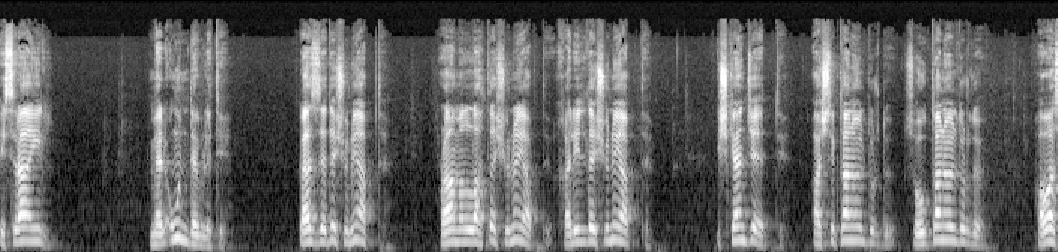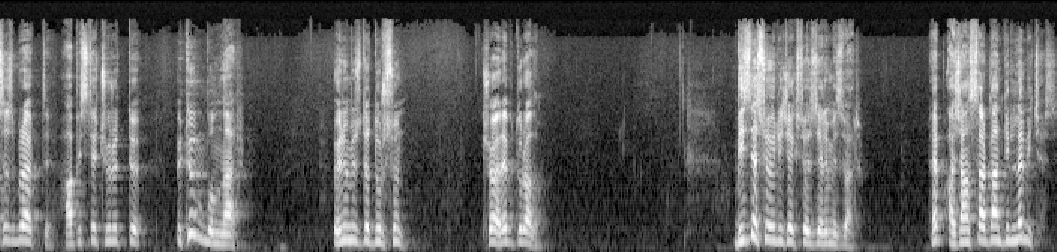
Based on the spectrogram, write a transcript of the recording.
İsrail, melun devleti, Gazze'de şunu yaptı, Ramallah'ta şunu yaptı, Halil'de şunu yaptı, işkence etti, açlıktan öldürdü, soğuktan öldürdü, havasız bıraktı, hapiste çürüttü. Bütün bunlar önümüzde dursun. Şöyle bir duralım. Biz de söyleyecek sözlerimiz var. Hep ajanslardan dinlemeyeceğiz.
